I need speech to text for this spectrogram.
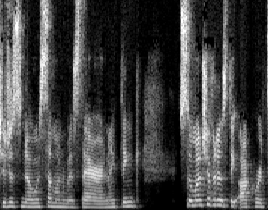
to just know someone was there. And I think so much of it is the awkward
